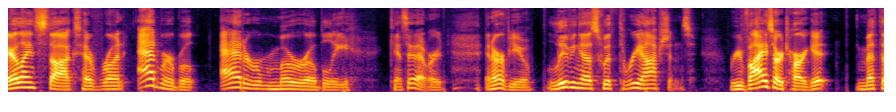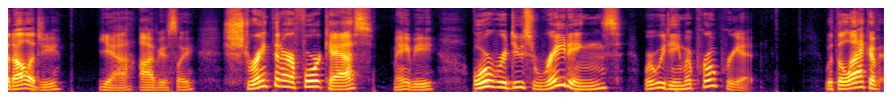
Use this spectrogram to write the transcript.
airline stocks have run admirable admirably, can't say that word, in our view, leaving us with three options. Revise our target methodology, yeah, obviously. Strengthen our forecasts, maybe, or reduce ratings where we deem appropriate. with the lack of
